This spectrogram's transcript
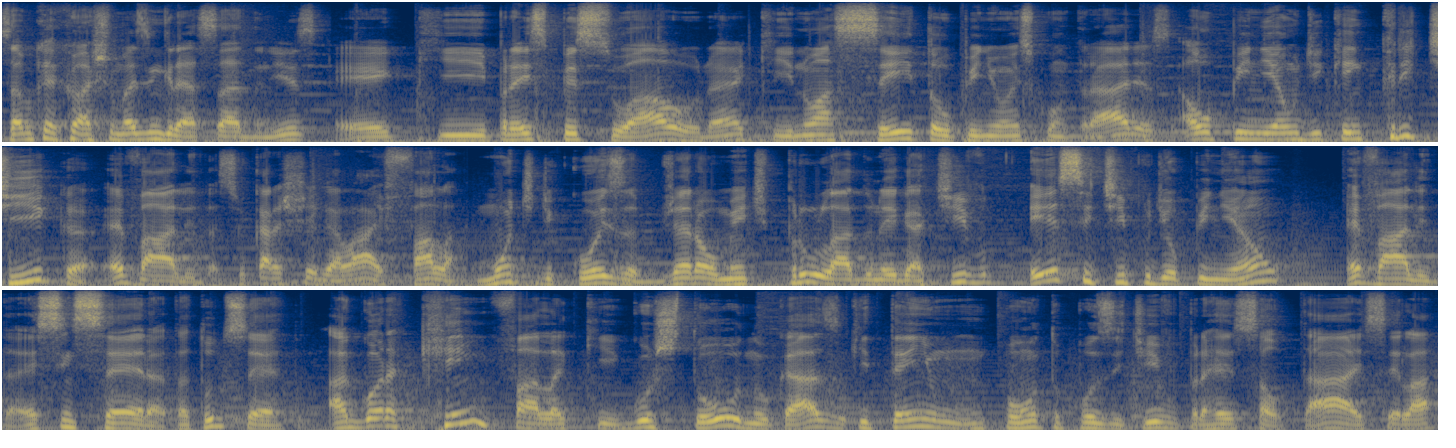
Sabe o que, é que eu acho mais engraçado nisso? É que para esse pessoal, né, que não aceita opiniões contrárias, a opinião de quem critica é válida. Se o cara chega lá e fala um monte de coisa, geralmente pro lado negativo, esse tipo de opinião é válida, é sincera, tá tudo certo. Agora, quem fala que gostou, no caso, que tem um ponto positivo para ressaltar, sei lá,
